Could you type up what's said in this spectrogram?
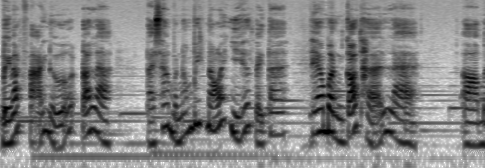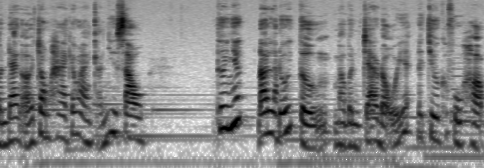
bị mắc phải nữa đó là tại sao mình không biết nói gì hết vậy ta? Theo mình có thể là uh, mình đang ở trong hai cái hoàn cảnh như sau. Thứ nhất đó là đối tượng mà mình trao đổi nó chưa có phù hợp.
